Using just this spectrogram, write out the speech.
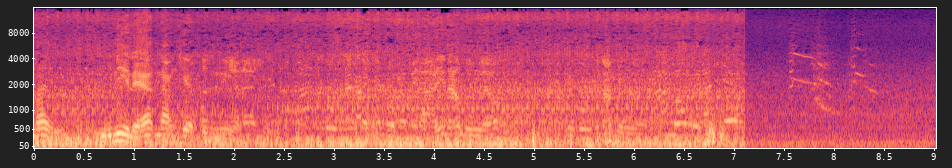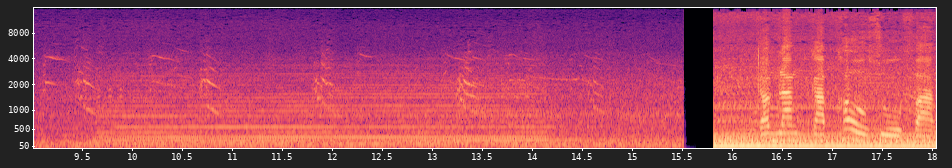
ไม่ อยู่นี่แหละนั่งแค่ตรงนี้กำลังกลับเข้าสู่ฝั่ง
